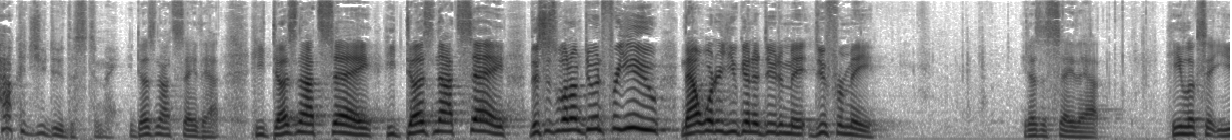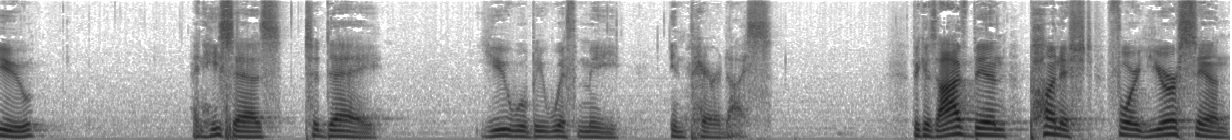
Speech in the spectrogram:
How could you do this to me? He does not say that. He does not say, he does not say, this is what I'm doing for you. Now what are you going to do to me do for me? He doesn't say that. He looks at you and he says, "Today you will be with me in paradise." Because I've been punished for your sin.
